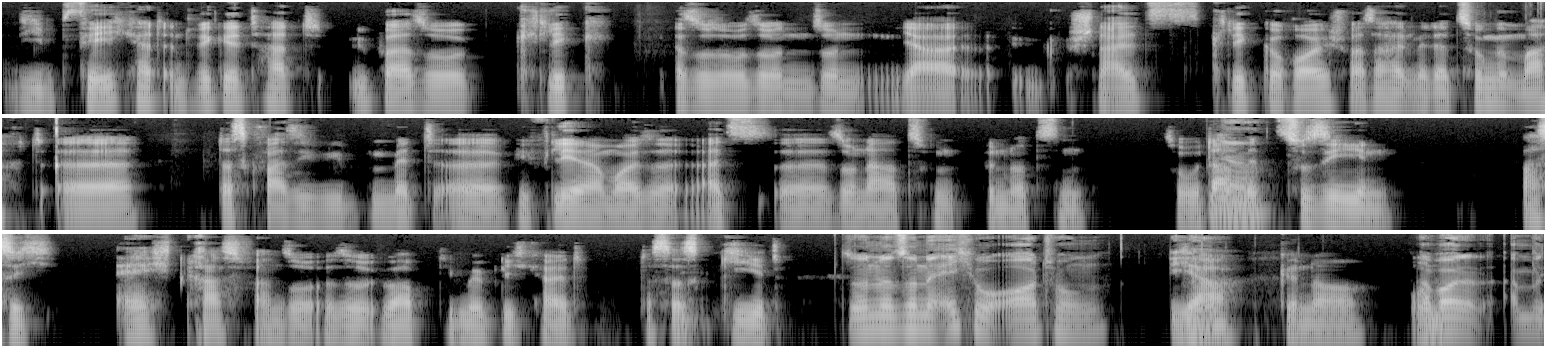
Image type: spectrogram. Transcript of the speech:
die Fähigkeit entwickelt hat, über so Klick, also so, so ein, so ein, ja, Schnalz-Klickgeräusch, was er halt mit der Zunge macht, äh, das quasi wie mit, äh, wie Fledermäuse als äh, Sonar zu benutzen, so damit Ja. zu sehen, was ich echt krass fand, so, also überhaupt die Möglichkeit, dass das geht. So eine, so eine Echoortung. Ja, Ja. genau. Und aber, aber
